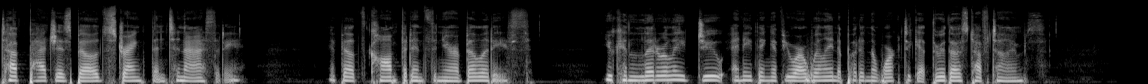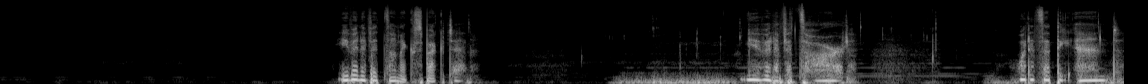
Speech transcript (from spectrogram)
Tough patches build strength and tenacity. It builds confidence in your abilities. You can literally do anything if you are willing to put in the work to get through those tough times. even if it's unexpected, even if it's hard. What is at the end?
